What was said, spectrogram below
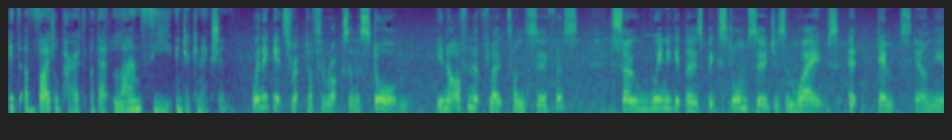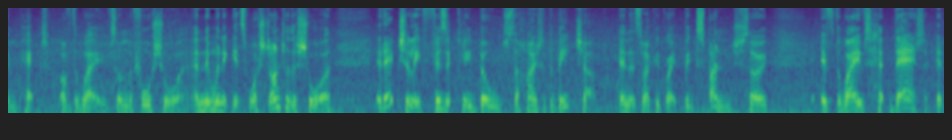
It's a vital part of that land sea interconnection. When it gets ripped off the rocks in a storm, you know, often it floats on the surface. So when you get those big storm surges and waves, it damps down the impact of the waves on the foreshore. And then when it gets washed onto the shore, it actually physically builds the height of the beach up. And it's like a great big sponge. So if the waves hit that, it,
